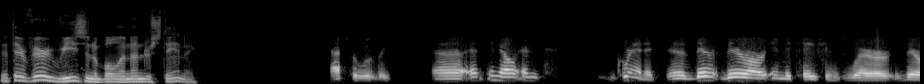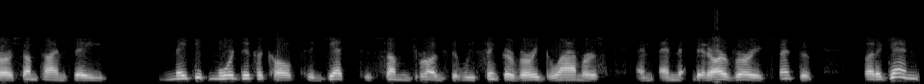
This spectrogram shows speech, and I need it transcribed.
that they're very reasonable and understanding. Absolutely, uh, and you know, and granted, uh, there there are indications where there are sometimes they make it more difficult to get to some drugs that we think are very glamorous and, and that are very expensive. But again,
